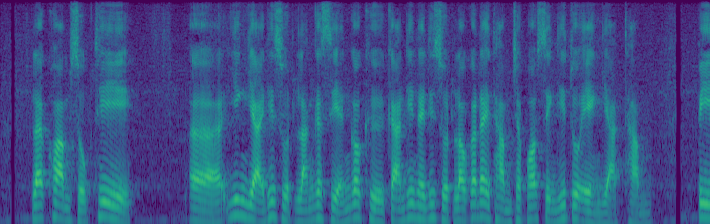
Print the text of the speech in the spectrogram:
ำและความสุขที่ยิ่งใหญ่ที่สุดหลังเกษียณก็คือการที่ในที่สุดเราก็ได้ทำเฉพาะสิ่งที่ตัวเองอยากทำปี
